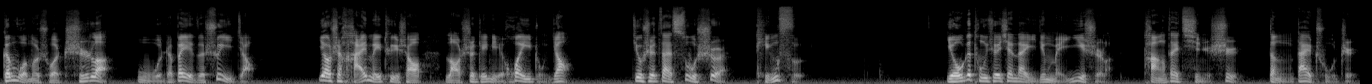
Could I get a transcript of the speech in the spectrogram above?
跟我们说吃了捂着被子睡一觉，要是还没退烧，老师给你换一种药，就是在宿舍挺死。有个同学现在已经没意识了，躺在寝室等待处置。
